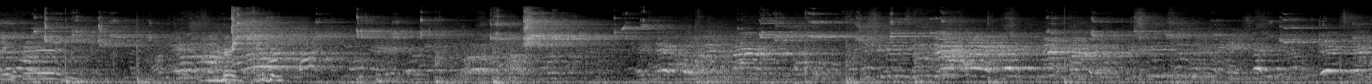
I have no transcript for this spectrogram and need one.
damn it. Come on, Marvin. Uh, lose this down six points like on 10. Let's go, Nathan! Great save.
